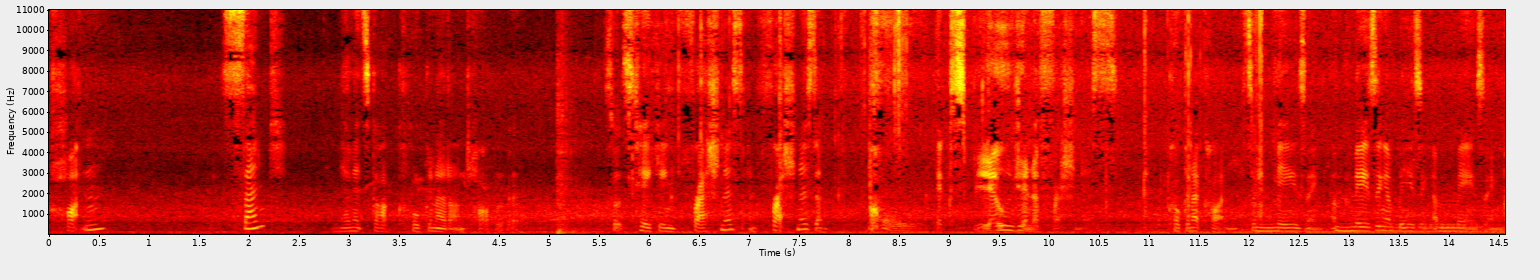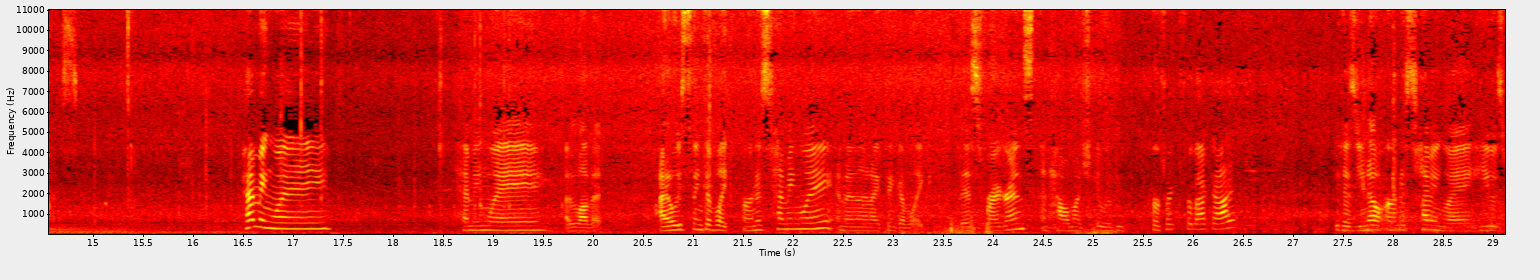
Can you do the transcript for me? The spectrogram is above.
cotton scent, and then it's got coconut on top of it. So it's taking freshness and freshness and explosion of freshness. Coconut cotton. It's amazing. Amazing, amazing, amazing. Hemingway. Hemingway. I love it. I always think of like Ernest Hemingway and then I think of like this fragrance and how much it would be perfect for that guy. Because you know Ernest Hemingway, he was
